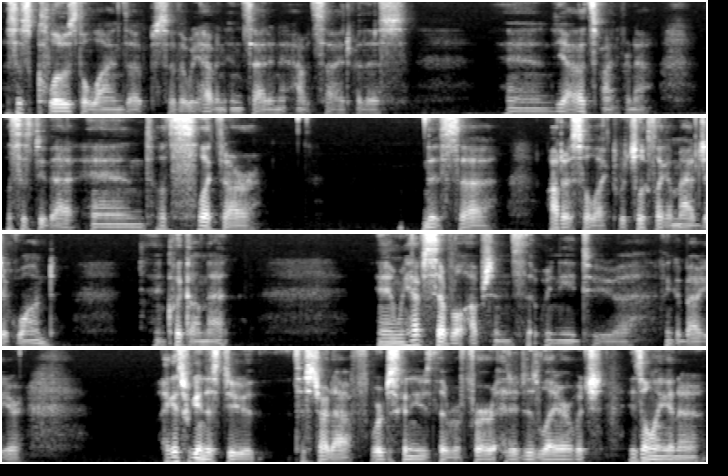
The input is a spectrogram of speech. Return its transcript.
let's just close the lines up so that we have an inside and an outside for this. And yeah, that's fine for now. Let's just do that and let's select our this uh, auto select, which looks like a magic wand, and click on that. And we have several options that we need to uh, think about here. I guess we can just do, to start off, we're just going to use the refer edited layer, which is only going to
